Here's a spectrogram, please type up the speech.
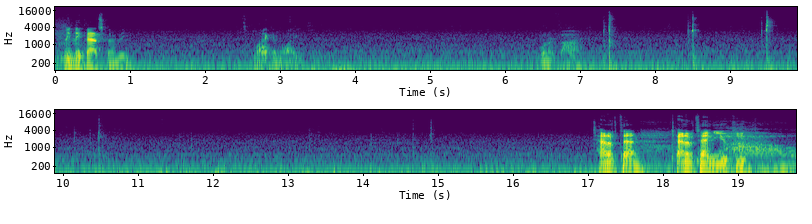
What do you think that's gonna be? It's black and white. One or five? Ten of ten. Ten of ten Yuki. Wow,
